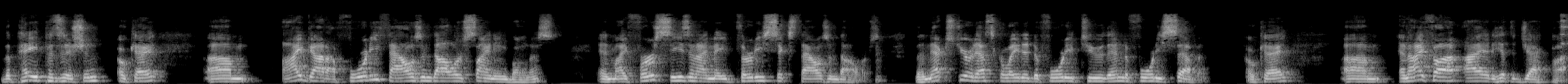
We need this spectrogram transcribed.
the pay position. Okay, um, I got a forty thousand dollars signing bonus. And my first season, I made $36,000. The next year it escalated to 42, then to 47. Okay. Um, and I thought I had hit the jackpot.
